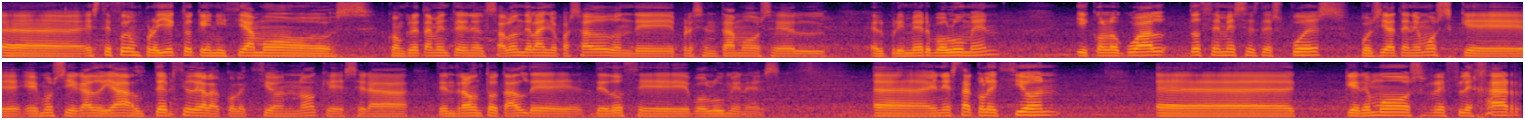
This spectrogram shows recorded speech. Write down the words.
Eh, este fue un proyecto que iniciamos concretamente en el salón del año pasado, donde presentamos el, el primer volumen y con lo cual 12 meses después pues ya tenemos que hemos llegado ya al tercio de la colección ¿no? que será tendrá un total de, de 12 volúmenes en esta colección eh, queremos reflejar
